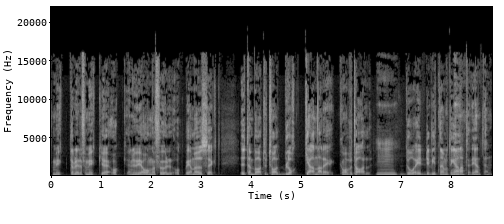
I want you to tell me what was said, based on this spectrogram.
för mycket, där blev det för mycket och nu är jag ångerfull och ber om ursäkt. Utan bara totalt blockar när det kommer på tal. Då är det vittnar om någonting annat egentligen.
